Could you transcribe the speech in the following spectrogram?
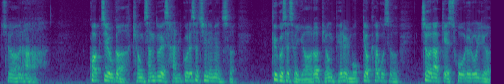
전하, 곽재우가 경상도의 산골에서 지내면서 그곳에서 여러 병폐를 목격하고서 전하께 소를 올려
